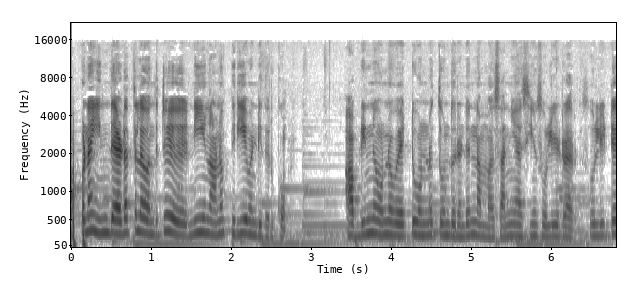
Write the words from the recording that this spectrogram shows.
அப்போனா இந்த இடத்துல வந்துட்டு நீ நானும் பிரிய வேண்டியது இருக்கும். அப்படின்னு ஒன்று வெட்டு ஒன்று துண்டு ரெண்டுன்னு நம்ம சன்னியாசியும் சொல்லிடுறாரு. சொல்லிட்டு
